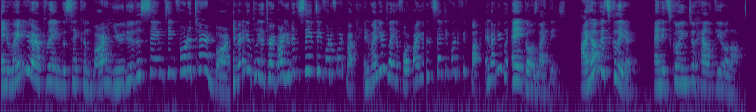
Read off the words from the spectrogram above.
and when you are playing the second bar you do the same thing for the third bar and when you play the third bar you do the same thing for the fourth bar and when you play the fourth bar you do the same thing for the fifth bar and when you play and it goes like this i hope it's clear and it's going to help you a lot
